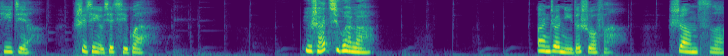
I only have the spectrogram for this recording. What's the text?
一姐，事情有些奇怪。有啥奇怪了？按照你的说法，上次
